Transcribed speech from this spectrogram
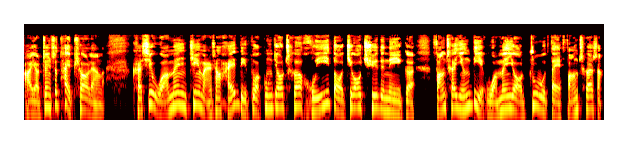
哎呀，真是太漂亮了！可惜我们今晚上还得坐公交车回到郊区的那个房车营地，我们要住在房车上。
